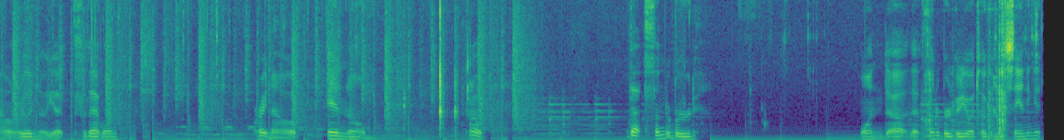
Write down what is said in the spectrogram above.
I don't really know yet for that one. Right now, and um, oh, that Thunderbird one, uh, that Thunderbird video I took of me sanding it,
